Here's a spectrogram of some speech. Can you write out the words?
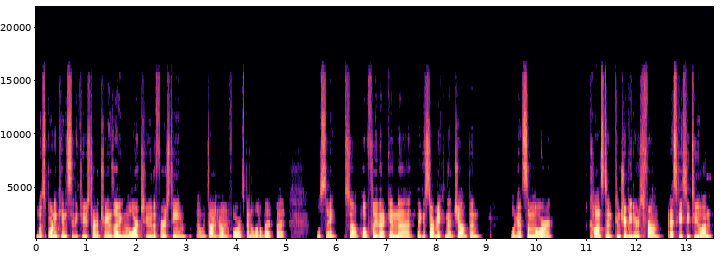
with Sporting Kansas City 2 started translating more to the first team. Uh, we talked mm-hmm. about before, it's been a little bit, but we'll see. So hopefully that can, uh, they can start making that jump and we'll get some more constant contributors from SKC2 on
